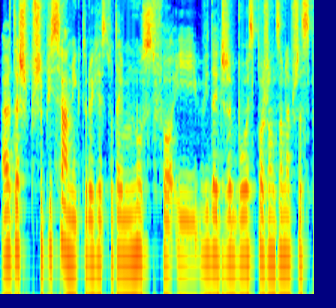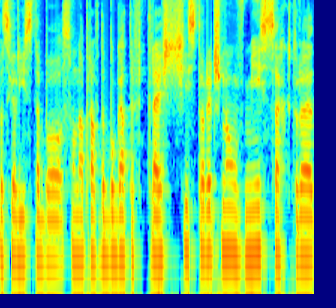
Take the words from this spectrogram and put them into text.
ale też przypisami, których jest tutaj mnóstwo i widać, że były sporządzone przez specjalistę, bo są naprawdę bogate w treść historyczną w miejscach, które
